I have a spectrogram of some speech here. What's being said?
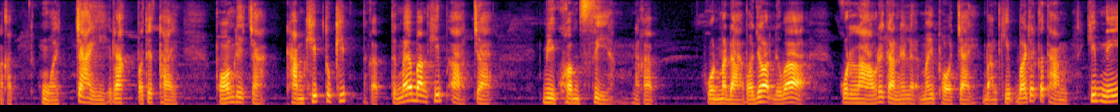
นะครับ หัวใจรักประเทศไทย พร้อมที่จะทำคลิปทุกคลิปนะครับ ถึงแม้บางคลิปอาจจะมีความเสี่ยงนะครับ คนมาด่าบอยอดหรือว่าคนลาวด้วยกันนี่แหละไม่พอใจบางคลิปบอยอดก็ทำคลิปนี้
